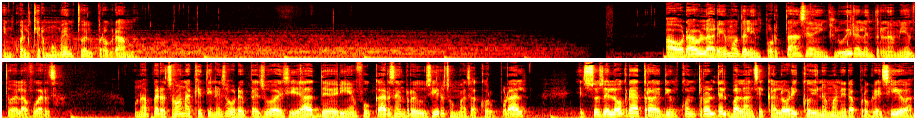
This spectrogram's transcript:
en cualquier momento del programa. Ahora hablaremos de la importancia de incluir el entrenamiento de la fuerza. Una persona que tiene sobrepeso o obesidad debería enfocarse en reducir su masa corporal, esto se logra a través de un control del balance calórico de una manera progresiva.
